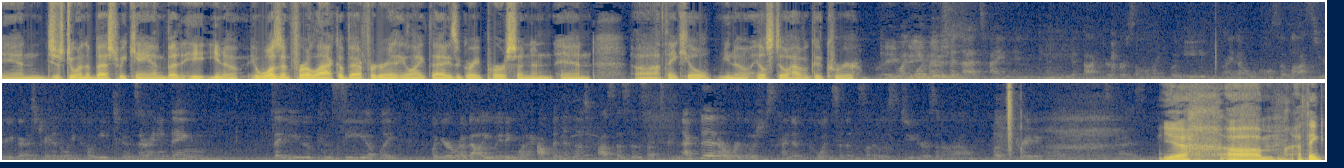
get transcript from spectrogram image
and just doing the best we can. But he, you know, it wasn't for a lack of effort or anything like that. He's a great person, and and uh, I think he'll you know he'll still have a good career. When you mentioned that timing can be a factor for someone like Boogie, I know also last year you guys traded away Cody too. Is there anything that you can see of like when you're evaluating what happened in those processes that's connected, or were those just kind of coincidence that it was two years in a row of trading away these guys? Yeah, um, I think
